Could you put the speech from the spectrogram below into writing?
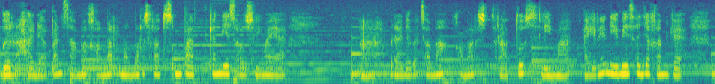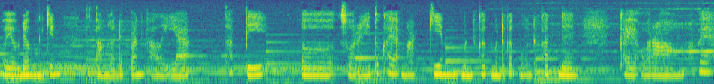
berhadapan sama kamar nomor 104 kan dia 105 ya? Nah berhadapan sama kamar 105 akhirnya dia biasa aja kan kayak oh ya udah mungkin tetangga depan kali ya. Tapi uh, suaranya itu kayak makin mendekat mendekat mendekat dan kayak orang apa ya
